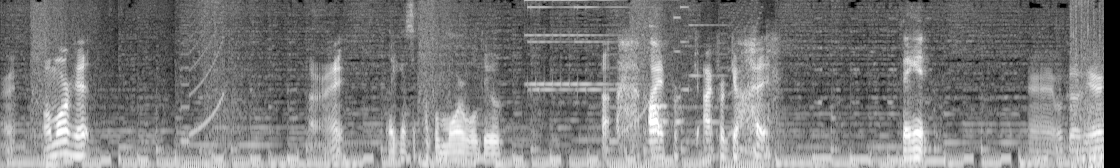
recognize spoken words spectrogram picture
Alright, one more hit. Alright. I guess a couple more will do. Uh, I, for- I forgot. Dang it. Alright, we'll go here.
